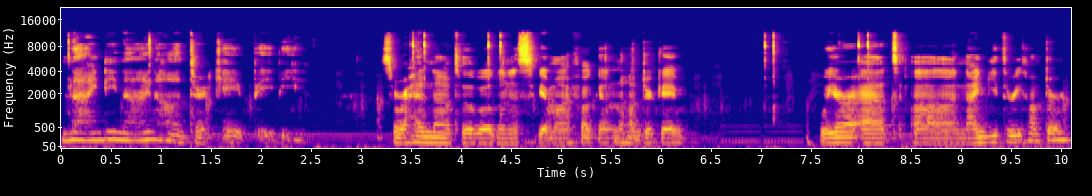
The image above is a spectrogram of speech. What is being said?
99 hunter cape, baby. So we're heading out to the wilderness to get my fucking hunter cape. We are at uh, 93 hunter.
